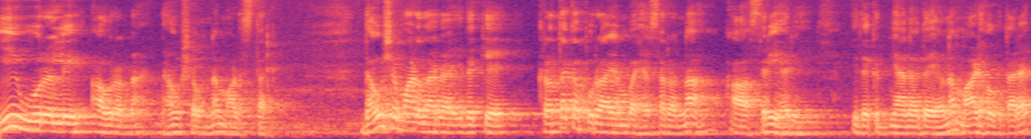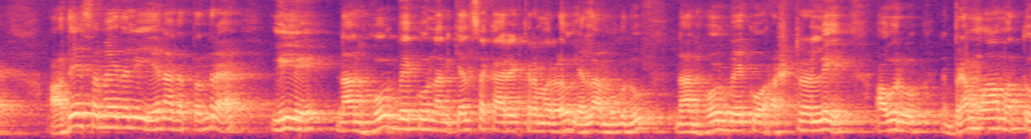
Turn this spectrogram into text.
ಈ ಊರಲ್ಲಿ ಅವರನ್ನು ಧ್ವಂಸವನ್ನು ಮಾಡಿಸ್ತಾರೆ. ಧ್ವಂಸ ಮಾಡಿದಾಗ ಇದಕ್ಕೆ ಕೃತಕಪುರ ಎಂಬ ಹೆಸರನ್ನು ಆ ಶ್ರೀಹರಿ ಇದಕ್ಕೆ ಜ್ಞಾನೋದಯವನ್ನು ಮಾಡಿ ಹೋಗ್ತಾರೆ. ಅದೇ ಸಮಯದಲ್ಲಿ ಏನಾಗತ್ತಂದರೆ, ಇಲ್ಲಿ ನಾನು ಹೋಗಬೇಕು ನನ್ನ ಕೆಲಸ ಕಾರ್ಯಕ್ರಮಗಳು ಎಲ್ಲ ಮುಗಿದು, ನಾನು ಹೋಗಬೇಕು ಅಷ್ಟರಲ್ಲಿ ಅವರು ಬ್ರಹ್ಮ ಮತ್ತು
